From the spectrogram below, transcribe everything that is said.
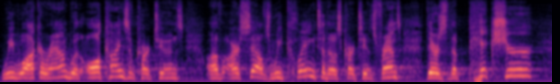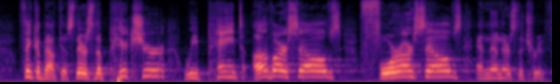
We walk around with all kinds of cartoons of ourselves. We cling to those cartoons. Friends, there's the picture. Think about this. There's the picture we paint of ourselves, for ourselves, and then there's the truth.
